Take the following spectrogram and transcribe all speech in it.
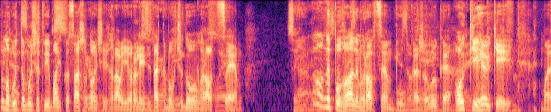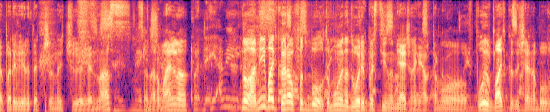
Ну, мабуть, тому що твій батько Саша Дончич грав в Євролізі, так? І був чудовим гравцем. Ну, непоганим гравцем був, каже Лука. Окей, окей. Маю перевірити, чи не чує він нас. Все нормально. Ну, а мій батько грав в футбол, тому я на дворі постійно м'яч ганяв. Тому вплив батька, звичайно, був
